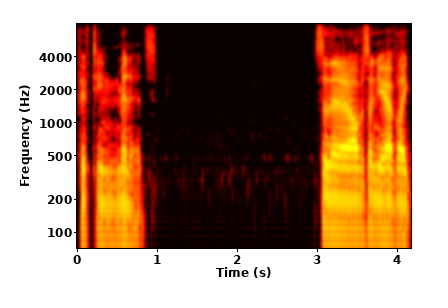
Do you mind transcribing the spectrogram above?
15 minutes. So then all of a sudden you have like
